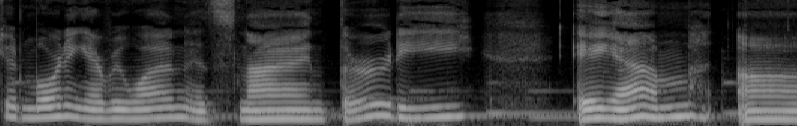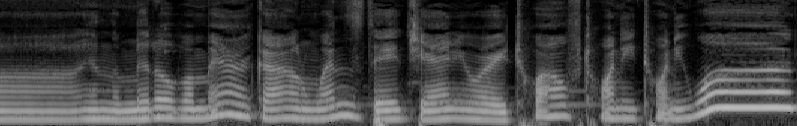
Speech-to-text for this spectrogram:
Good morning, everyone. It's 9:30 a.m. Uh, in the middle of America on Wednesday, January 12, 2021.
